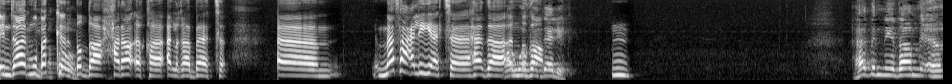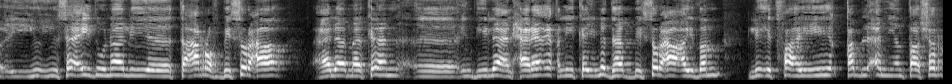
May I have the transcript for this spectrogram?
إنذار مبكر ضد حرائق الغابات. ما فعالية هذا النظام؟ كذلك؟ هذا النظام آه، يساعدنا للتعرف بسرعة على مكان آه، اندلاع الحرائق لكي نذهب بسرعة أيضا لإطفائه قبل أن ينتشر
